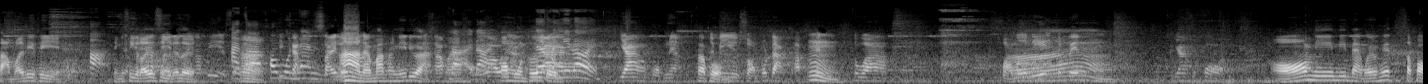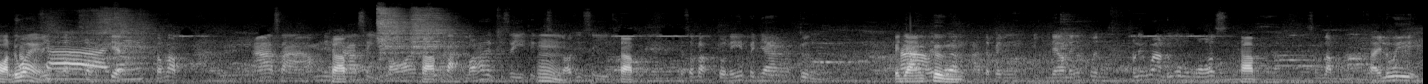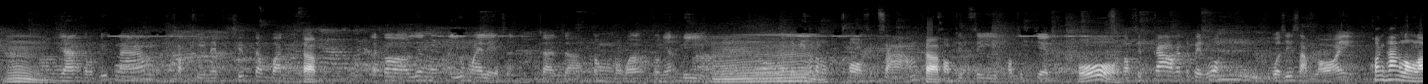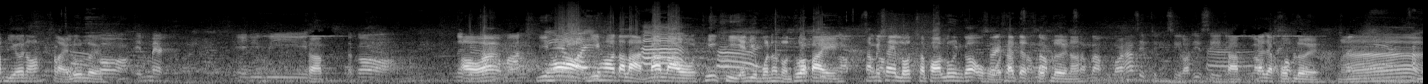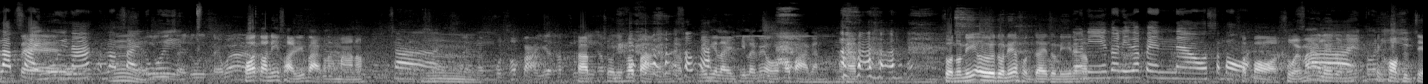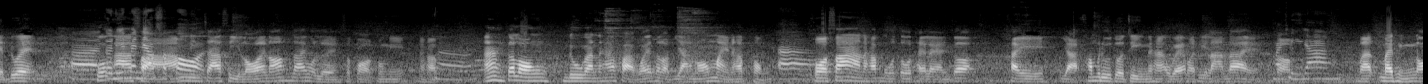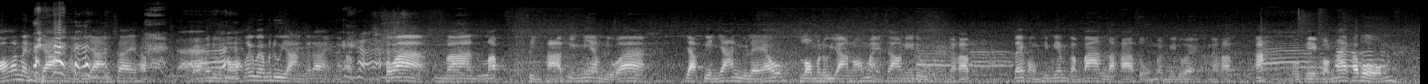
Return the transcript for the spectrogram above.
300ซีซีค่ะ ถึง400ซีซีได้เลย อาจจะข้อมูลแน่น ไซส์รถอ่าเดี๋ยวมาทางนี้ดีกว่า ครับมาได้ได้ข้อมูลเพิ่มเติม ดี๋ยวนี่เลย ยางของผมเนี่ยครับผมจะมีอยู่2 product ครับอืเป็นมตัวขวามือนี้จะเป็นอ่ายางสปอร์ตอ๋อ มีมีแบ่งเป็นประเภทสปอร์ตด้วยนี่ใช่สำหรับเจ็ดสำหรับ R3 นินครับจา400ครับกัด150 cc ถึงอืม 400 cc ครับสำหรับตัวนี้เป็นยางกึ่งเป็นยางกึ่ง ถ้าเพื่อนๆอาจจะเป็นอีกแนวหนึงก็เป็นเขาเรียกว่าดูโอโมสครับสำ หรับสายลุย อืม ยางสำหรับลิดน้ำขับขี่ในชีวิตประจำวัน ครับ แล้วก็เรื่องอายุไมเลสจะจะต้องบอกว่าตัวเนี้ยดีอืก็จะมีมทั้งหมดขอบ13ครับขอบ 14 ขอบ 17โอ้สำหรับ19 ก็จะเป็นพวกวัวที่ 300 ค่อนข้างรองรับเยอะเนาะหลายรุ่นเลย ก็ NMAX ADV ครับแล้วก็ ในเอาว่าประมาณ ยี่ห้อใช่ยี่ห้อตลาดบ้านเราที่ใช่ขี่กันอยู่บนถนนทั่วไป ถ้าไม่ใช่รถเฉพาะรุ่นก็โอ้โหใช่แทบจะครบเลยเนาะสำหรับ 150 ถึง 400 cc ครับ น่าจะครบเลยอ่าสำหรับสายลุยนะสำหรับอืมสายลุลุยยสายลุยแต่ว่าเพราะตอนนี้สายวิบากกำลังมาเนาะ ใช่ อืม คนเข้าป่าเยอะครับครับช่วงนี้เข้าป่ากันนะครับ เข้าป่า ไม่มีอะไรคิดอะไรไม่ออกก็เข้าป่ากันนะครับ ส่วนตัวนี้เออตัวนี้สนใจตัวนี้ตันะวครับ นี้ตัวนี้จะเป็นแนวสปอร์ต สปอร์ต สวยมากเลยตัวนี้ ใช่เป็นขอบ 17 ด้วยใช่ พวก ตัวนี้เป็น R3 แนวสปอนิร์นตจา400 เนาะได้หมดเลยสปอร์ตพวกนี้นะครับอ่าอะก็ลองดูกันนะฮะฝากไว้สำหรับยางน้องใหม่นะครับของอ่าฟอร์ซ่านะครับโมโตไทยแลนด์ก็ใครอยากเข้ามาดูตัวจริงนะฮะแวะมาที่ร้านได้หมายถึงยางมาหมายถึงน้องก็หมายถึงยางหมายถึงยางใช่ครับได้แวะมาดูน้องก็แวะมาดูยางก็ได้นะครับค่ะ เพราะว่ามารับสินค้าพรีเมียม หรือว่าอยากเปลี่ยนยางอยู่แล้วลองมาดูยางน้องใหม่เจ้านี้ดูนะครับได้ของพรีเมียมกลับบ้านราคาสูงแบบนี้ด้วยนะครับอะโอเคขอบคุณมากครับผมมี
